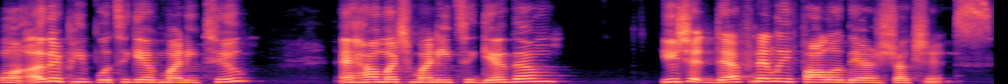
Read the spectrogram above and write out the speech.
on other people to give money to and how much money to give them, you should definitely follow their instructions.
